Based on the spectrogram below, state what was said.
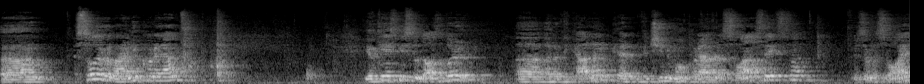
Uh, sodelovalni korelat je v tem smislu dosti bolj uh, radikalen, ker večinoma uporablja svoja sredstva, oziroma svoje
